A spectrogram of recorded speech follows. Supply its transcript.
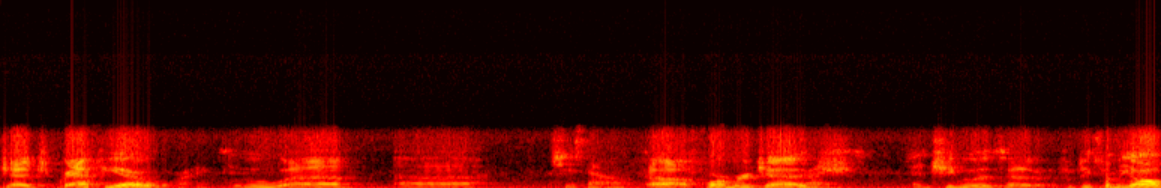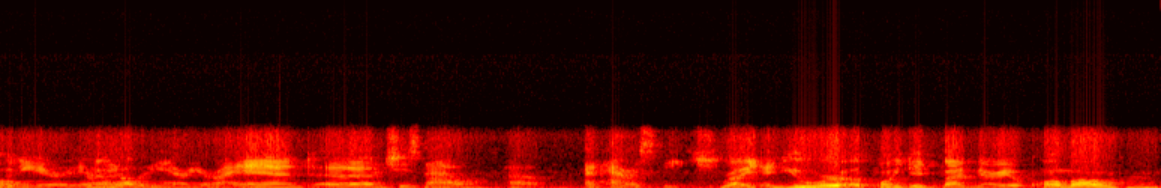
Judge Graffeo, Right. who, uh, uh, She's now a former judge, Right. and she was, uh, she's from the Albany area. from the Albany area, right? And, uh, And she's now um, at Harris Beach. right, and you were appointed by Mario Cuomo, Mhm.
